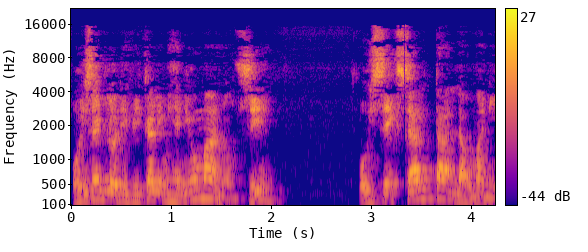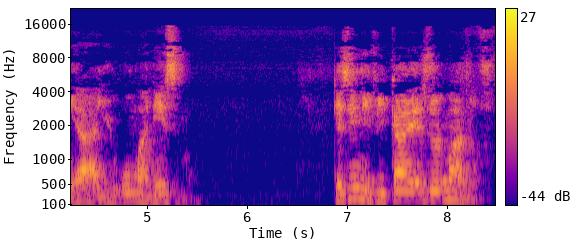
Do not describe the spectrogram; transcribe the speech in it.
Hoy se glorifica el ingenio humano, sí. Hoy se exalta la humanidad, hay humanismo. ¿Qué significa eso, hermanos?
